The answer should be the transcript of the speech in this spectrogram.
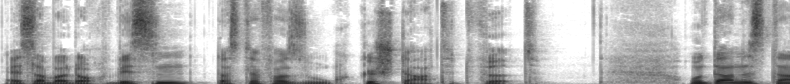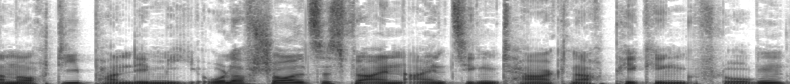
es aber doch wissen, dass der Versuch gestartet wird. Und dann ist da noch die Pandemie. Olaf Scholz ist für einen einzigen Tag nach Peking geflogen.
